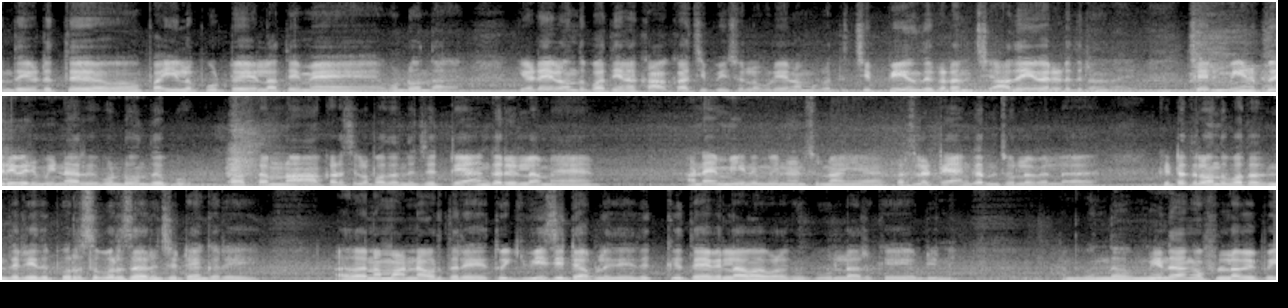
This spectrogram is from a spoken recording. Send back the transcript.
வந்து எடுத்து பையில் போட்டு எல்லாத்தையுமே கொண்டு வந்தாங்க. இடையில வந்து பார்த்தீங்கன்னா காக்கா சிப்பின்னு சொல்லக்கூடிய நமக்கு வந்து சிப்பி வந்து கிடந்துச்சு. அதையும் வேறு எடுத்துகிட்டு வந்தாங்க சரி மீன் பெரிய பெரிய மீனாக இருக்குது கொண்டு வந்து பார்த்தோம்னா கடைசியில் பார்த்தா இருந்துச்சு டேங்கர் இல்லாமல் அண்ணே மீன் மீனுன்னு சொன்னாங்க. கடைசியில் டேங்கர்னு சொல்லவே இல்லை. கிட்டத்தில் வந்து பார்த்தா தான் தெரியுது. பெருசு பெருசாக இருந்துச்சு டேங்கரு. அதாவது நம்ம அண்ணன் ஒருத்தர் தூக்கி வீசிட்டாப்புல. இது எதுக்கு தேவையில்லாமல் உலகத்துக்கு உள்ளே இருக்குது அப்படின்னு. அந்த இந்த மீன் தாங்க ஃபுல்லாகவே இப்போ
